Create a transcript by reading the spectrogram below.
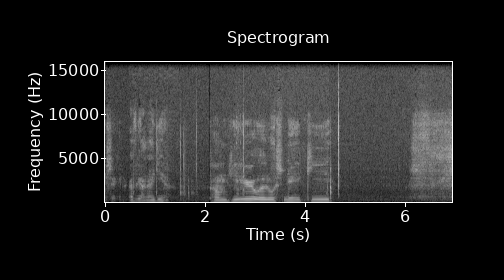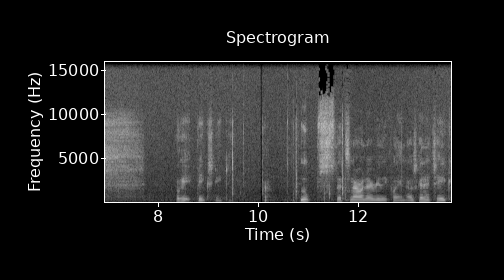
a second, I've got an idea. Come here, little snaky. Okay, big snaky. Oops, that's not what I really planned. I was gonna take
